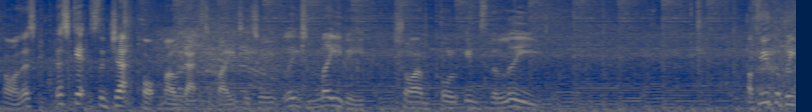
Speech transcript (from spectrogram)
Come on, let's let's get the jackpot mode activated to at least maybe try and pull into the lead. If you could be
